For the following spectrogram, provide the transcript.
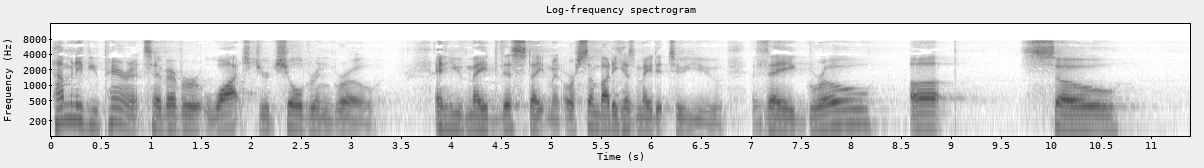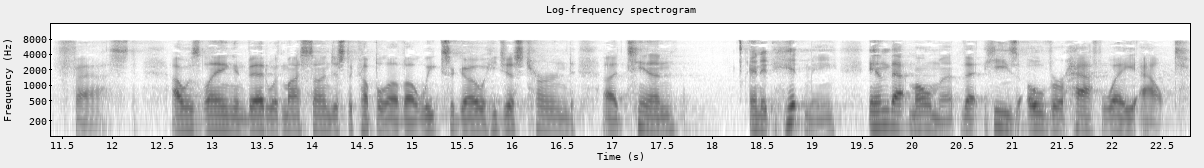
How many of you parents have ever watched your children grow and you've made this statement or somebody has made it to you? They grow up so fast. I was laying in bed with my son just a couple of uh, weeks ago. He just turned uh, 10, and it hit me in that moment that he's over halfway out.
